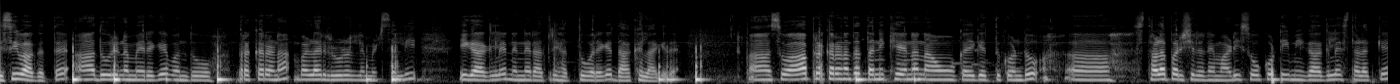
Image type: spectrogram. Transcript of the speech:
ರಿಸೀವ್ ಆಗುತ್ತೆ. ಆ ದೂರಿನ ಮೇರೆಗೆ ಒಂದು ಪ್ರಕರಣ ಬಳ್ಳಾರಿ ರೂರಲ್ ಲಿಮಿಟ್ಸಲ್ಲಿ ಈಗಾಗಲೇ ನಿನ್ನೆ ರಾತ್ರಿ ಹತ್ತುವರೆಗೆ ದಾಖಲಾಗಿದೆ. ಸೊ ಆ ಪ್ರಕರಣದ ತನಿಖೆಯನ್ನು ನಾವು ಕೈಗೆತ್ತಿಕೊಂಡು ಸ್ಥಳ ಪರಿಶೀಲನೆ ಮಾಡಿ ಸೋಕೋ ಟೀಮ್ ಈಗಾಗಲೇ ಸ್ಥಳಕ್ಕೆ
